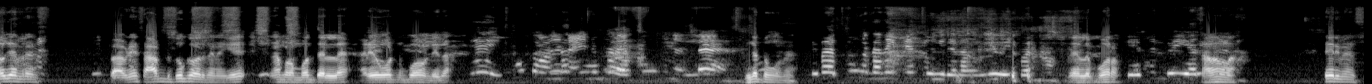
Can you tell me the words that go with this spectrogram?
ஓகே ஃப்ரெண்ட்ஸ் இப்போ அப்படியே சாப்பிட்டு தூக்கம் வருது எனக்கு. என்ன பண்ண போது தெரியல. அப்படியே ஓட்டுன்னு போக தூங்கணும்ல எங்கே தூங்கணும் கிளம்பலாம். சரி மிஸ்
